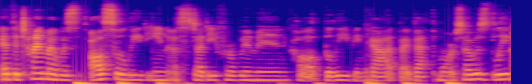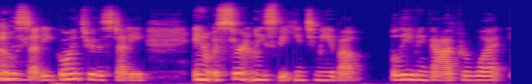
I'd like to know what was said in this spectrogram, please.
at the time i was also leading a study for women called believing god by beth moore so i was leading Oh, the yeah. study going through the study and it was certainly speaking to me about believing god for what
